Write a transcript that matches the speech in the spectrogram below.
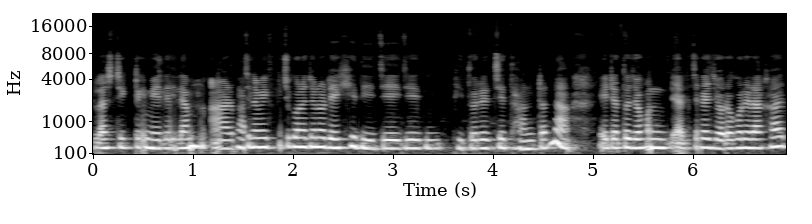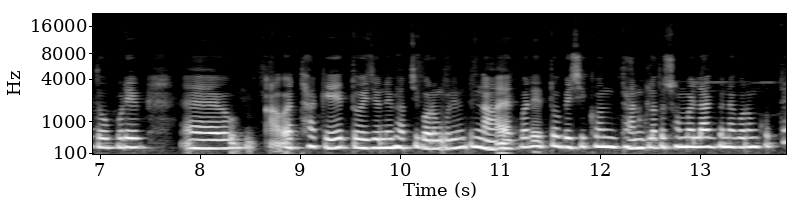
প্লাস্টিকটাকে মেলে দিলাম। আর ভাবছিলাম আমি কিছুক্ষণের জন্য রেখে দিই, যে এই যে ভিতরের যে ধানটা না, এটা তো যখন এক জায়গায় জড়ো করে রাখা হয়, তো উপরে থাকে। তো এই জন্যই ভাবছি গরম করি না, একবারে তো বেশিক্ষণ ধানগুলো তো সময় লাগবে না গরম করতে।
